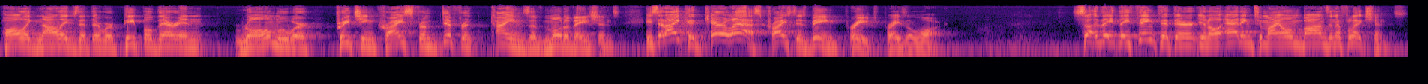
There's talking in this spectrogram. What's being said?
Paul acknowledged that there were people there in Rome who were preaching Christ from different kinds of motivations. He said, I could care less. Christ is being preached. Praise the Lord. So they, they think that they're, you know, adding to my own bonds and afflictions.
